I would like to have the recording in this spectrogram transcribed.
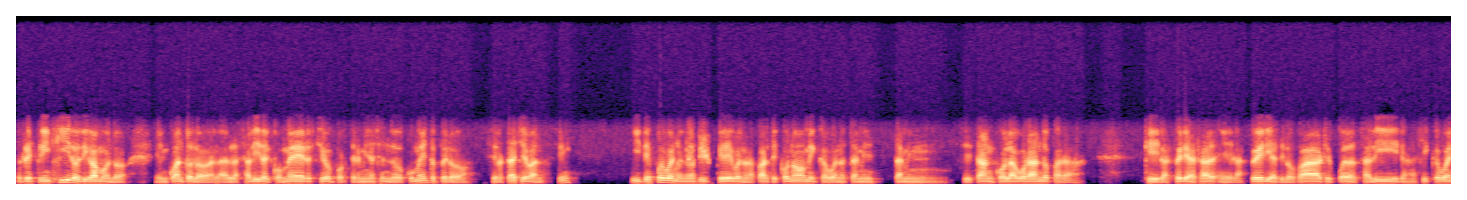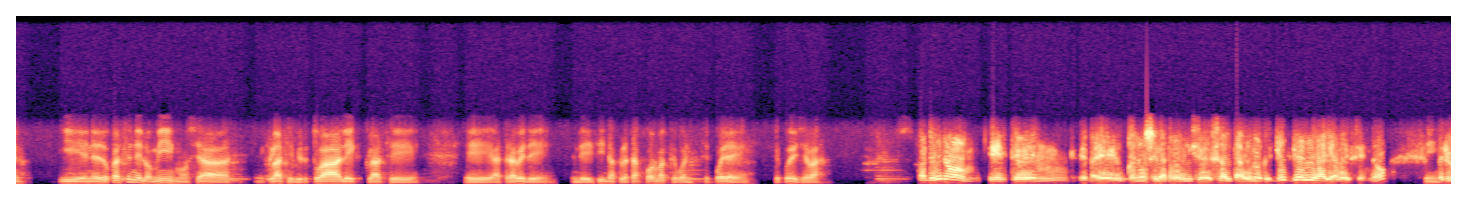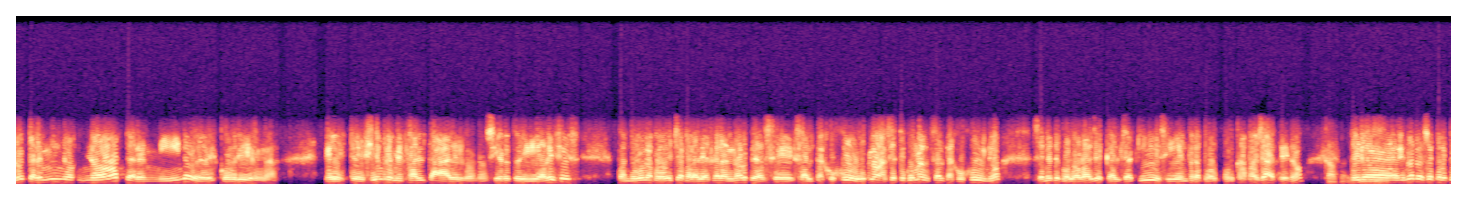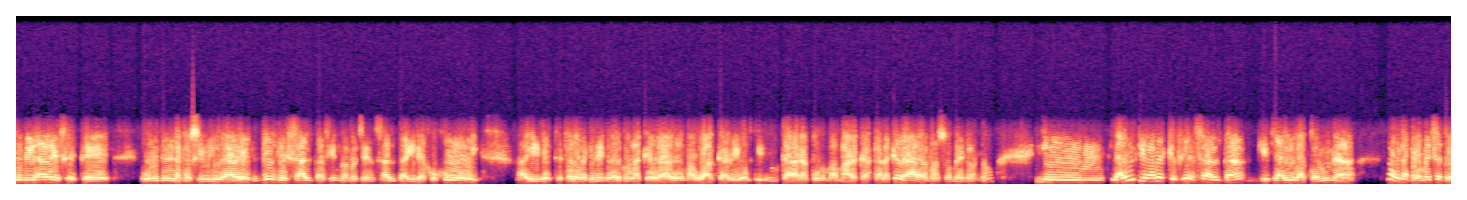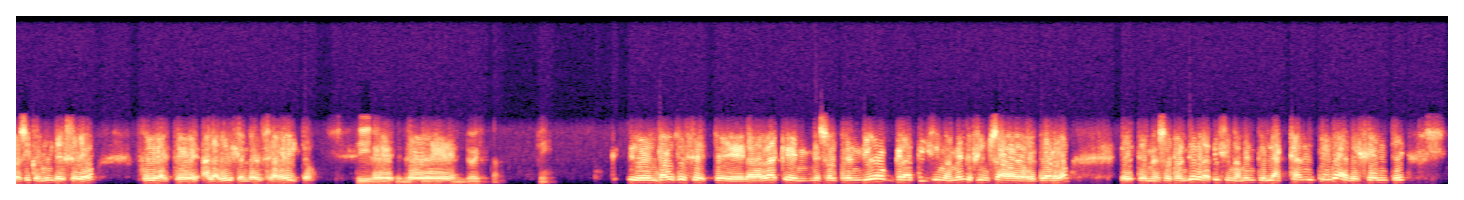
restringido, digámoslo, en cuanto a la, salida al comercio por terminación de documentos, pero se lo está llevando, ¿sí? Y después, bueno, no sé qué, bueno, la parte económica, bueno, también, también se están colaborando para que las ferias, eh, las ferias de los barrios puedan salir, así que bueno, y en educación es lo mismo, o sea, clases virtuales, clases eh, a través de, de distintas plataformas que bueno, se puede, se puede llevar cuando uno este, eh, conoce la provincia de Salta, uno yo yo he varias veces, ¿no? Pero no termino no termino de descubrirla. Este, siempre me falta algo, ¿no es cierto? Y a veces cuando uno aprovecha para viajar al norte hace Salta Jujuy, no, hace Tucumán, Salta Jujuy, ¿no? Se mete por los valles calchaquíes y entra por por Cafayate, ¿no? Pero en otras oportunidades este uno tiene la posibilidad de, desde Salta, haciendo noche en Salta, ir a Jujuy, a ir este, todo lo que tiene que ver con la quebrada de Mahuaca, digo, el Tirincara, Purmamarca, hasta la quebrada más o menos, ¿no? Y mm, la última vez que fui a Salta, que ya iba con una, no una promesa, pero sí con un deseo, fui a, este, a la Virgen del Cerrito. Sí, la Virgen del Cerrito, sí. Entonces, este, la verdad que me sorprendió gratísimamente, fui un sábado, recuerdo, este, me sorprendió gratísimamente la cantidad de gente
